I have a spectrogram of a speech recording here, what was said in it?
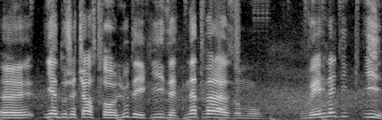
е, є дуже часто люди, які їздять в нетверезому вигляді, і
